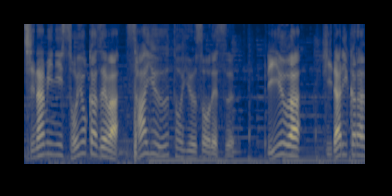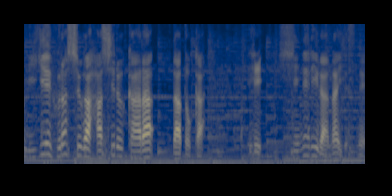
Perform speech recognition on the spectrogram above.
ちなみにそよ風は左右というそうです。理由は左から右へフラッシュが走るからだとか。ひひねりがないですね。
